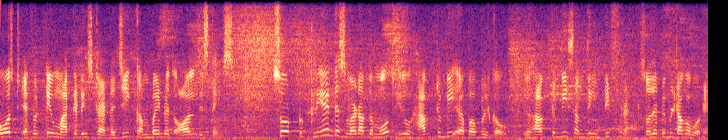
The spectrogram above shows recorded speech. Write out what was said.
most effective marketing strategy combined with all these things. So to create this word of the mouth, you have to be a purple cow. You have to be something different so that people talk about it.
